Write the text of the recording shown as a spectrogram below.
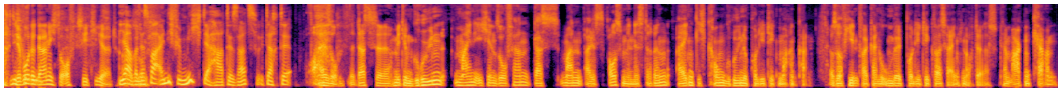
Der wurde gar nicht so oft zitiert. Ja, also. aber das war eigentlich für mich der harte Satz. Ich dachte, also, das äh, mit dem Grün meine ich insofern, dass man als Außenministerin eigentlich kaum grüne Politik machen kann. Also auf jeden Fall keine Umweltpolitik, was ja eigentlich noch der, der Markenkern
